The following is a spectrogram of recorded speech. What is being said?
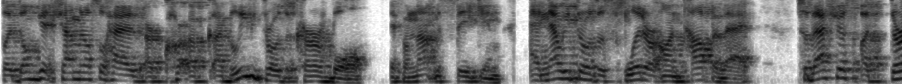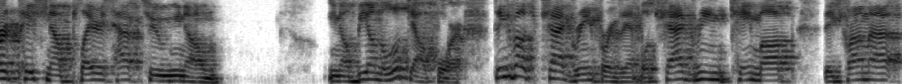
but don't forget Chapman also has a, a I believe he throws a curveball, if I'm not mistaken, and now he throws a splitter on top of that. So that's just a third pitch. Now players have to, you know, you know, be on the lookout for. Think about Chad Green, for example. Chad Green came up, they tried him out,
